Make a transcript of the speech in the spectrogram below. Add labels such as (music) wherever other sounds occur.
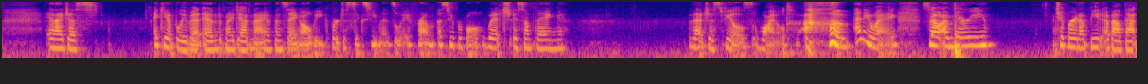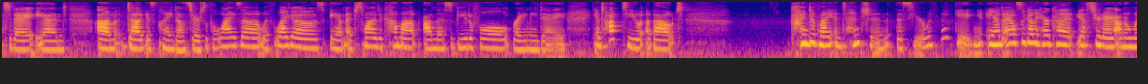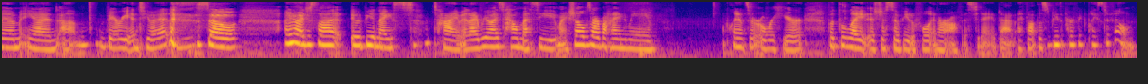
and I just I can't believe it. And my dad and I have been saying all week we're just 60 minutes away from a Super Bowl, which is something that just feels wild. (laughs) Um, anyway, so I'm very chipper and upbeat about that today. And um, Doug is playing downstairs with Eliza with Legos. And I just wanted to come up on this beautiful rainy day and talk to you about kind of my intention this year with making. And I also got a haircut yesterday on a whim and um, very into it. (laughs) so I don't know, I just thought it would be a nice time. And I realized how messy my shelves are behind me plants are over here, but the light is just so beautiful in our office today that I thought this would be the perfect place to film.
